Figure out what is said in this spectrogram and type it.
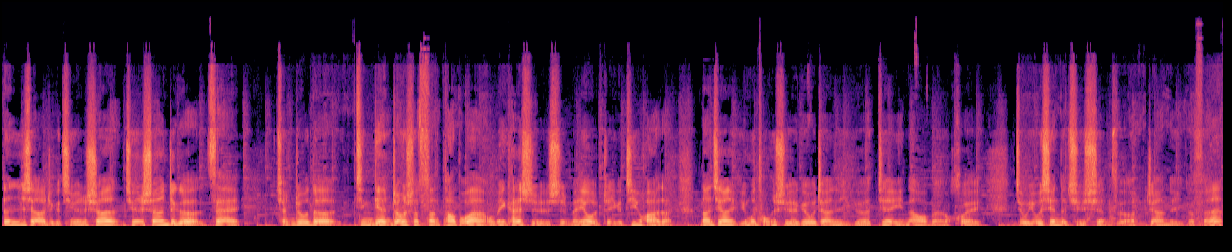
登一下这个清源山。清源山这个在泉州的景点中是算 top one。我们一开始是没有这个计划的。那既然榆木同学给我这样的一个建议，那我们会就优先的去选择这样的一个方案。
